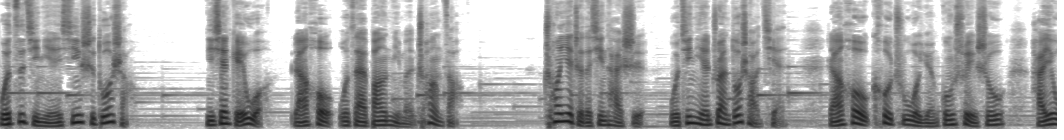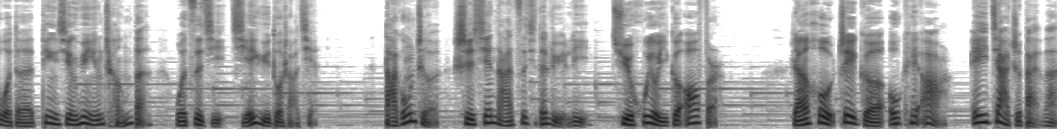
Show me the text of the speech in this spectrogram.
我自己年薪是多少，你先给我，然后我再帮你们创造。创业者的心态是，我今年赚多少钱，然后扣除我员工税收，还有我的定性运营成本，我自己结余多少钱。打工者是先拿自己的履历去忽悠一个 offer，然后这个 OKR A 价值百万，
